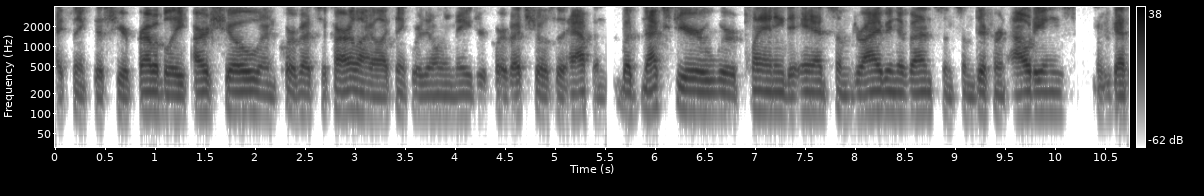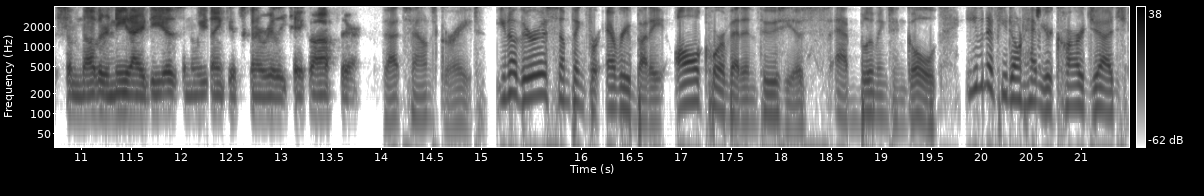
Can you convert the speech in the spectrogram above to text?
I think, this year. Probably our show and Corvettes of Carlisle, I think, were the only major Corvette shows that happened. But next year, we're planning to add some driving events and some different outings. We've got some other neat ideas, and we think it's going to really take off there. That sounds great. You know, there is something for everybody, all Corvette enthusiasts at Bloomington Gold. Even if you don't have your car judged,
